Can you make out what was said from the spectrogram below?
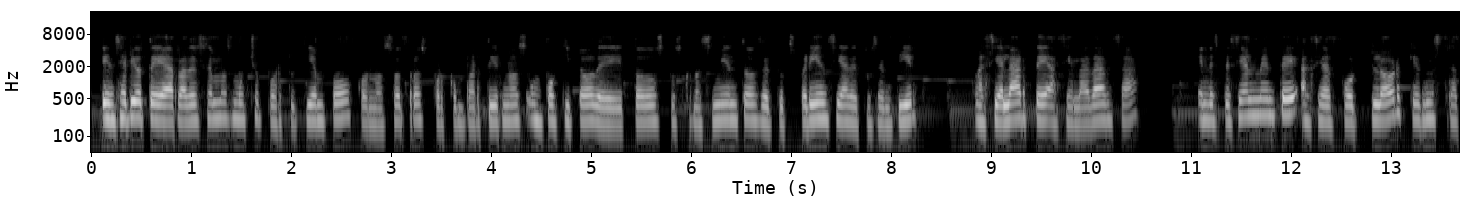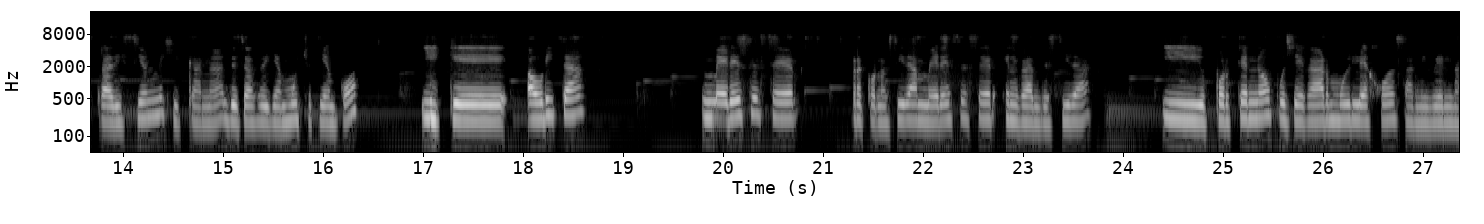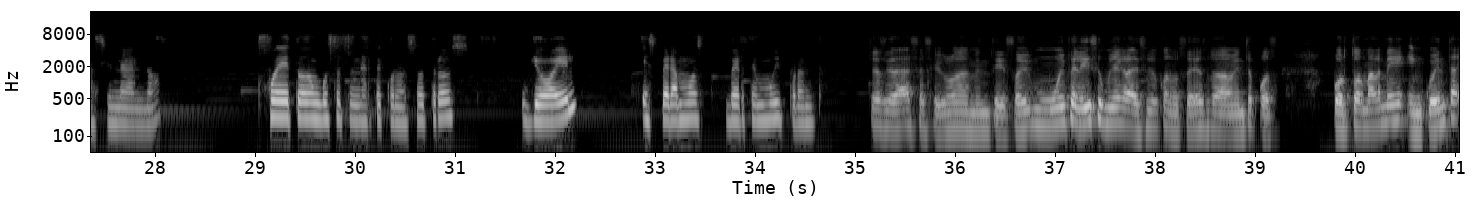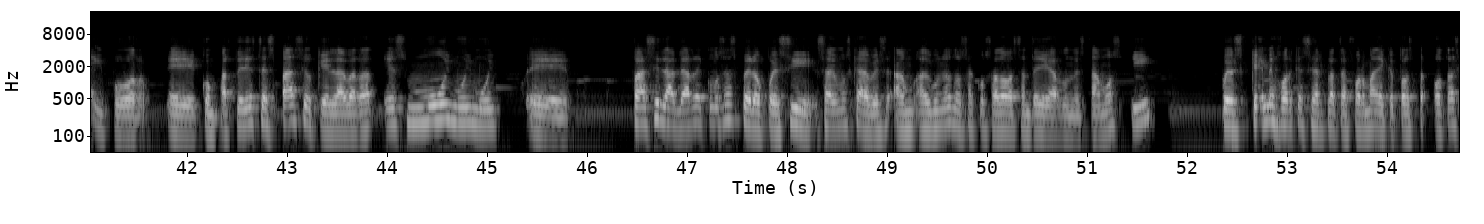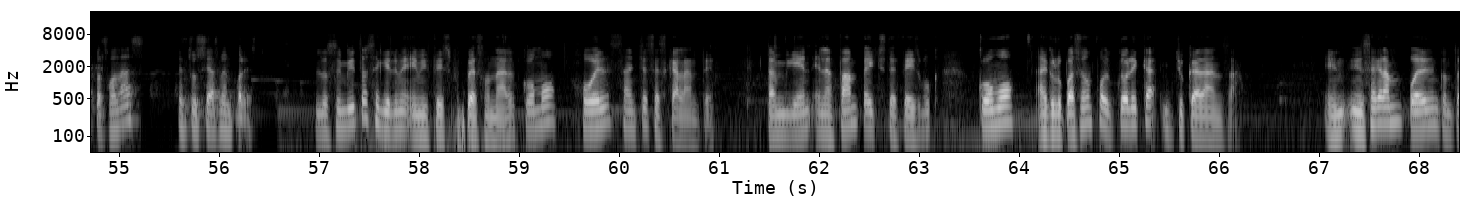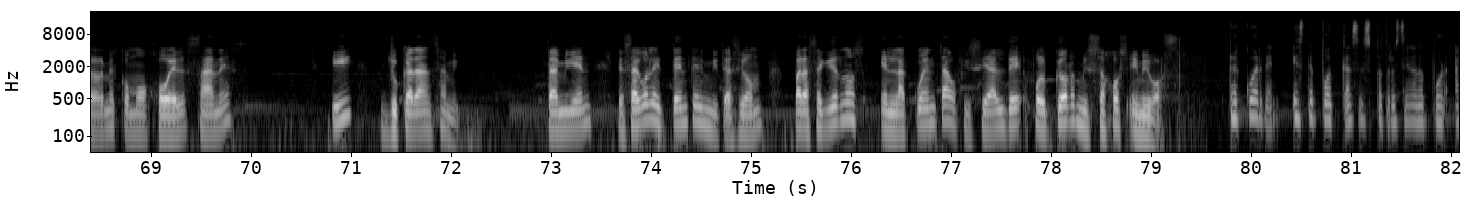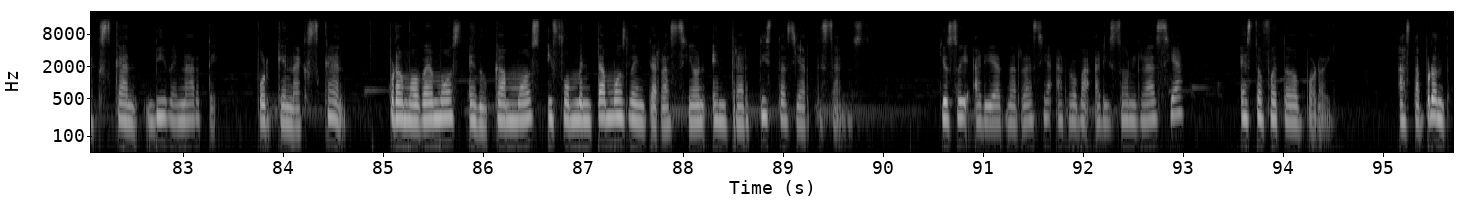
En serio, te agradecemos mucho por tu tiempo con nosotros, por compartirnos un poquito de todos tus conocimientos, de tu experiencia, de tu sentir hacia el arte, hacia la danza en especialmente hacia el folclore, que es nuestra tradición mexicana desde hace ya mucho tiempo y que ahorita merece ser reconocida, merece ser engrandecida y, ¿por qué no?, pues llegar muy lejos a nivel nacional, ¿no? Fue todo un gusto tenerte con nosotros, Joel. Esperamos verte muy pronto. Muchas gracias, seguramente. Soy muy feliz y muy agradecido con ustedes nuevamente, pues por tomarme en cuenta y por eh, compartir este espacio que la verdad es muy, muy, muy eh, fácil hablar de cosas, pero pues sí, sabemos que a veces algunos nos ha costado bastante llegar donde estamos y pues qué mejor que ser plataforma de que todas, otras personas entusiasmen por esto. Los invito a seguirme en mi Facebook personal como Joel Sánchez Escalante. También en la fanpage de Facebook como Agrupación Folclórica Yucadanza. En Instagram pueden encontrarme como Joel Sanes y Yucatán Samit. También les hago la intenta invitación para seguirnos en la cuenta oficial de Folklore Mis Ojos y Mi Voz. Recuerden, este podcast es patrocinado por Axcan Vive en Arte, porque en Axcan promovemos, educamos y fomentamos la interacción entre artistas y artesanos. Yo soy Ariadna Gracia, arroba Gracia. Esto fue todo por hoy. Hasta pronto.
